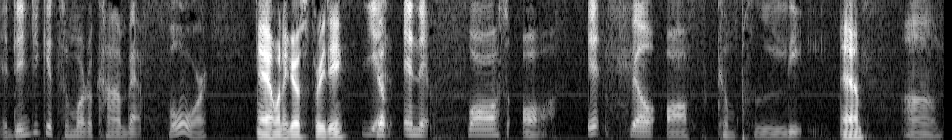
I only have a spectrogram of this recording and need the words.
And then you get to Mortal Kombat Four. Yeah, when it goes 3D. Yeah, yep. and it falls off. It fell off completely. Yeah. Um,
